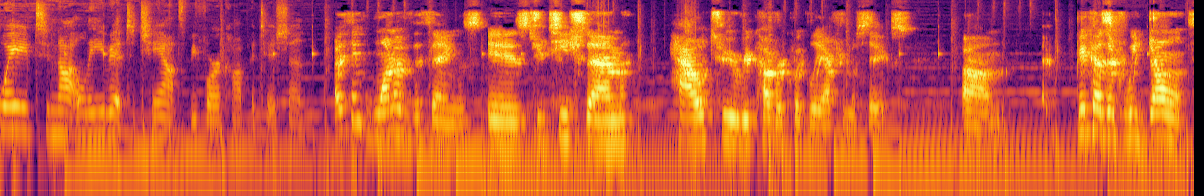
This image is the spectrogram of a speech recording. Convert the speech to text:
way to not leave it to chance before a competition? I think one of the things is to teach them how to recover quickly after mistakes. Um, because if we don't,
